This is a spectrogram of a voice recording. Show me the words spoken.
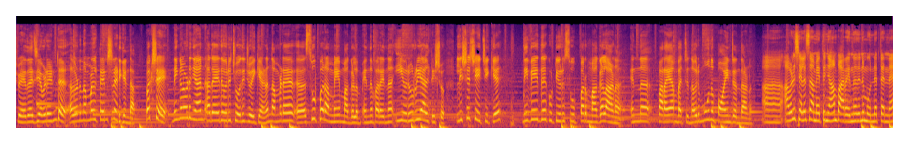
ശ്വേതാജി അവിടെ ഉണ്ട്. അതുകൊണ്ട് നമ്മൾ ടെൻഷൻ അടിക്കണ്ട. പക്ഷേ നിങ്ങളോട് ഞാൻ അതായത് ഒരു ചോദ്യം ചോദിക്കുകയാണ്. നമ്മുടെ സൂപ്പർ അമ്മയും മകളും എന്ന് പറയുന്ന ഈ ഒരു റിയാലിറ്റി ഷോ ലിഷ ചേച്ചിക്ക് നിവേദ കുട്ടി ഒരു സൂപ്പർ മകളാണ് എന്ന് പറയാൻ പറ്റുന്ന ഒരു മൂന്ന് പോയിന്റ് എന്താണ്? അവൾ ചില സമയത്ത് ഞാൻ പറയുന്നതിന് മുന്നേ തന്നെ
